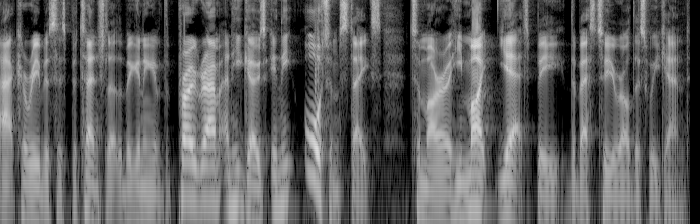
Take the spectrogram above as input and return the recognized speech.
at Coroebus' potential at the beginning of the programme, and he goes in the Autumn Stakes tomorrow. He might yet be the best two year old this weekend.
